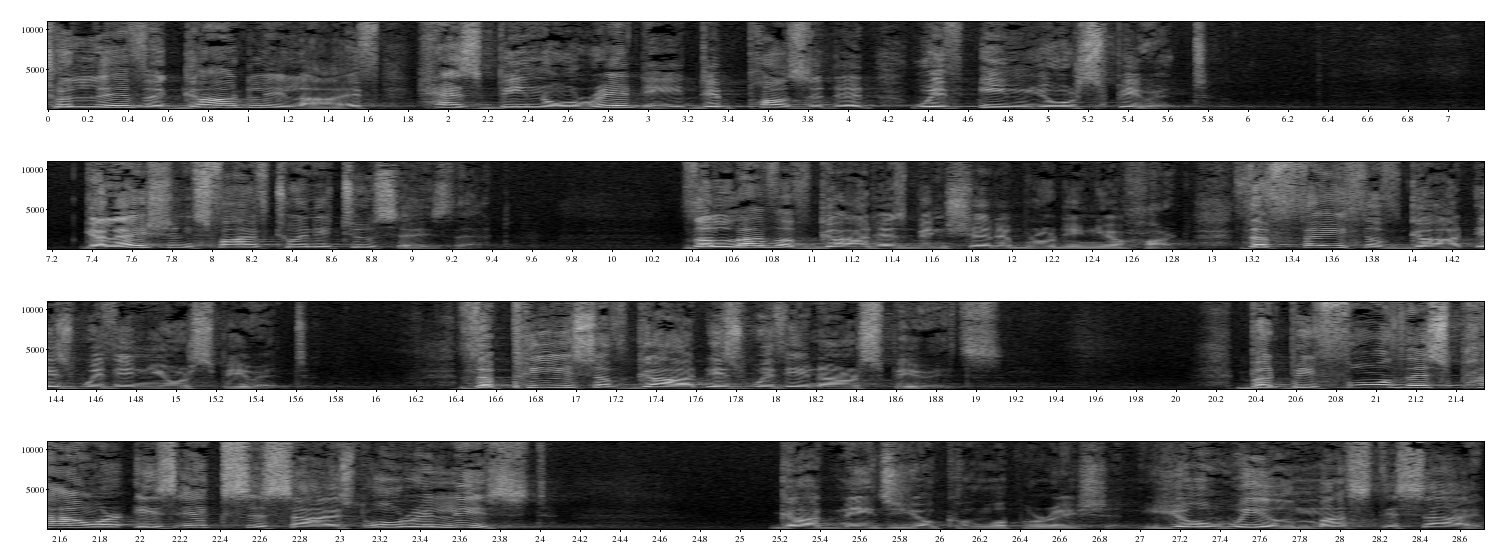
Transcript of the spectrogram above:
to live a godly life has been already deposited within your spirit. Galatians 5:22 says that. The love of God has been shed abroad in your heart. The faith of God is within your spirit. The peace of God is within our spirits. But before this power is exercised or released, God needs your cooperation. Your will must decide.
